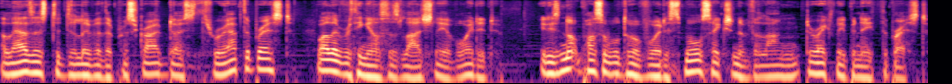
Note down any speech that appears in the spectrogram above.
allows us to deliver the prescribed dose throughout the breast while everything else is largely avoided. It is not possible to avoid a small section of the lung directly beneath the breast.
